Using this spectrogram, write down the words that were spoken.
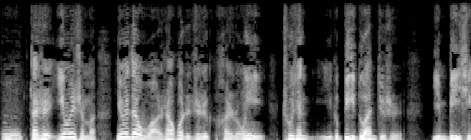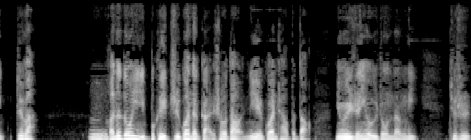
嗯。但是因为什么？因为在网上或者就是很容易出现一个弊端，就是隐蔽性，对吧？嗯，很多东西你不可以直观的感受到，你也观察不到，因为人有一种能力，就是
